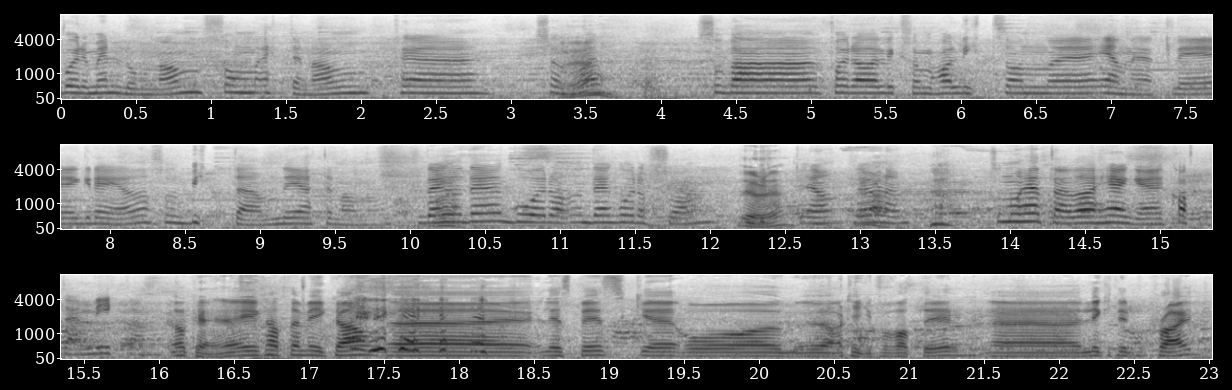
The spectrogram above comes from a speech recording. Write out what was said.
våre mellomnavn som etternavn til sønnen Ja. vår. Så da, for å liksom ha litt sånn eh, enhetlig greie, da, så bytter de de etternavnene. Det, det, går, det går også an. Det gjør det? Ja, det gjør det. Så nå heter jeg da Hege Kattem Vikan. Ok, Hege Kattem Vikan. Eh, lesbisk eh, og eh, artikkelforfatter. Eh, lykke til på Pride.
